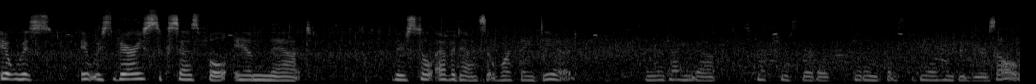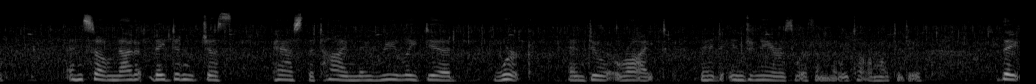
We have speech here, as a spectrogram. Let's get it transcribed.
it was it was very successful in that there's still evidence of what they did. And we're talking about structures that are getting close to be 100 years old. And so not they didn't just pass the time, they really did work and do it right. They had engineers with them that would tell them what to do. They,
